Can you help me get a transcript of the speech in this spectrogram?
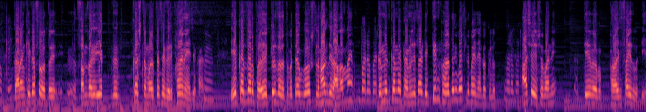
ओके कारण की कसं होतं समजा एक कस्टमर त्याच्या घरी फळ न्यायचे हम्म. एकच जर फळ एक किलो झालं तर मग त्या गोष्टीला मागणी राहणार नाही ना. बरोबर. कमीत कमी फॅमिलीसाठी तीन फळं तरी बसले पाहिजे एका किलो बरोबर. अशा हिशोबाने ते फळाची साईज होती.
